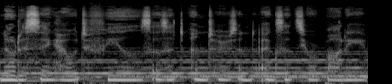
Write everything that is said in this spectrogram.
Noticing how it feels as it enters and exits your body.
